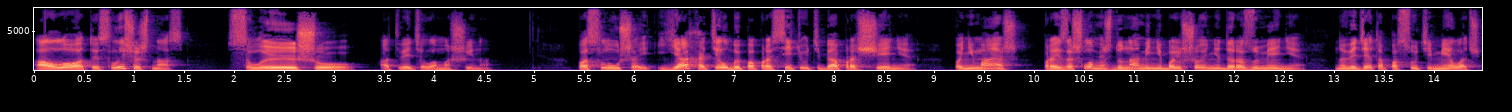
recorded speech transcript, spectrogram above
«Алло, ты слышишь нас?» «Слышу», — ответила машина. «Послушай, я хотел бы попросить у тебя прощения. Понимаешь, произошло между нами небольшое недоразумение, но ведь это по сути мелочь.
